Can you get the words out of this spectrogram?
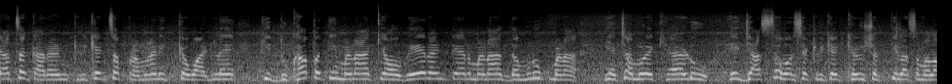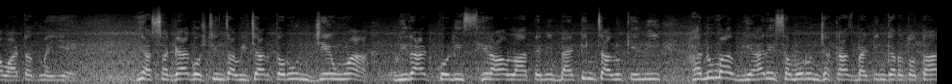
त्याचं कारण क्रिकेटचं प्रमाण इतकं वाढलं आहे की दुखापती म्हणा किंवा वेअर अँड टेअर म्हणा दमणूक म्हणा याच्यामुळे खेळाडू हे जास्त वर्ष क्रिकेट खेळू शकतील असं मला वाटत नाही आहे या सगळ्या गोष्टींचा विचार करून जेव्हा विराट कोहली स्थिरावला त्यांनी बॅटिंग चालू केली हनुमा विहारी समोरून झकास बॅटिंग करत होता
